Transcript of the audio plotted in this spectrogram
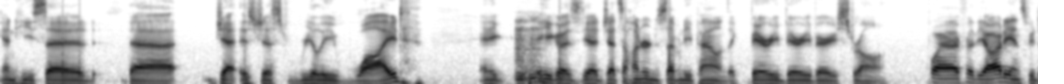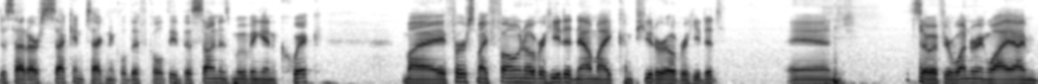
and he said that Jett is just really wide. And he, mm-hmm. he goes, Yeah, Jett's 170 pounds, like very, very, very strong. FYI for the audience, we just had our second technical difficulty. The sun is moving in quick. My first, my phone overheated. Now my computer overheated. And so if you're wondering why I'm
